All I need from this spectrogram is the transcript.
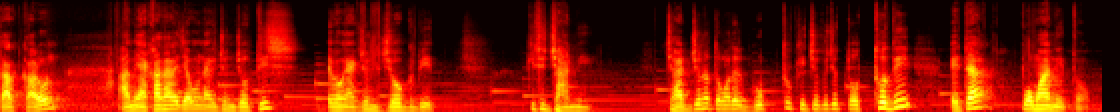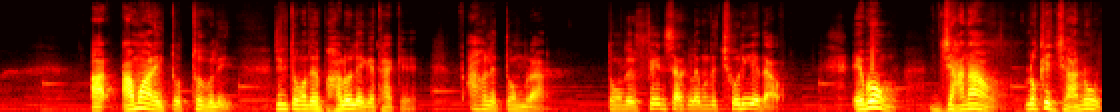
তার কারণ, আমি একাধারে যেমন একজন জ্যোতিষ এবং একজন যোগবিদ, কিছু জানি। যার জন্য তোমাদের গুপ্ত কিছু কিছু তথ্য দিই, এটা প্রমাণিত। আর আমার এই তথ্যগুলি যদি তোমাদের ভালো লেগে থাকে, তাহলে তোমরা তোমাদের ফ্রেন্ড সার্কেলের মধ্যে ছড়িয়ে দাও এবং জানাও, লোকে জানুক,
